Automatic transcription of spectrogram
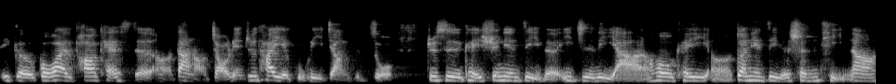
k 一个国外的 podcast 的呃大脑教练，就是他也鼓励这样子做，就是可以训练自己的意志力啊，然后可以呃锻炼自己的身体，那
